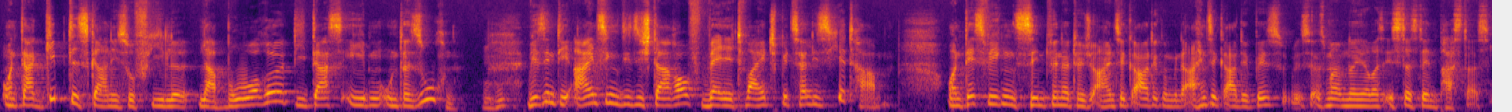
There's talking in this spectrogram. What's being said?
Und da gibt es gar nicht so viele Labore, die das eben untersuchen. Mhm. Wir sind die Einzigen, die sich darauf weltweit spezialisiert haben. Und deswegen sind wir natürlich einzigartig. Und wenn du einzigartig bist, ist erstmal, naja, was ist das denn? Passt das?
